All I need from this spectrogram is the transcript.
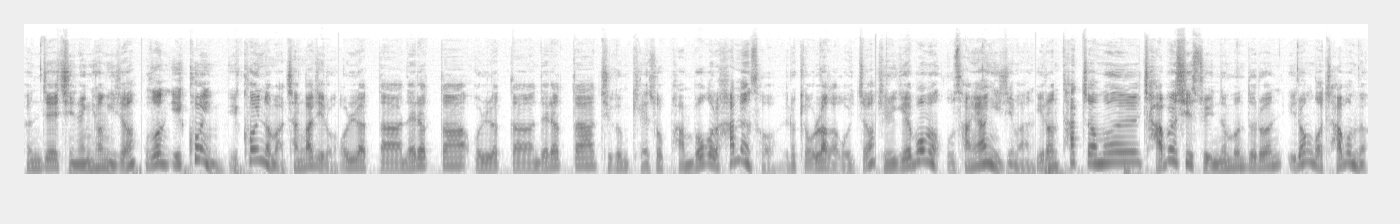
현재 진행형이죠. 우선 이 코인, 이 코인도 마찬가지로 올렸다 내렸다 올렸다 내렸다 지금 계속 반복을 하면서 이렇게 올라가고 있죠. 길게 보면 우상향이지만 이런 타점을 잡으실 수 있는 분들은 이런 거 잡으면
